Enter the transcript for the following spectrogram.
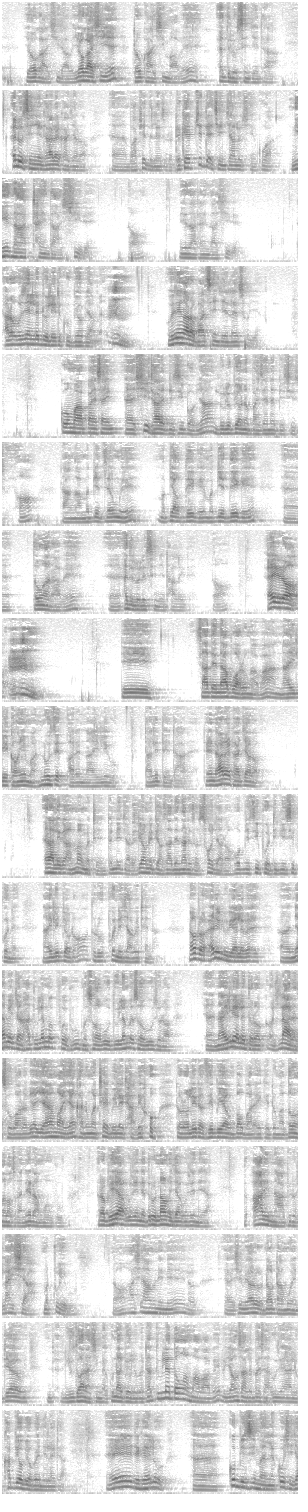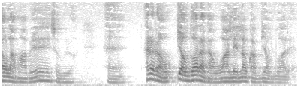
ယောဂရှိတာပဲယောဂရှိရင်ဒုက္ခရှိမှာပဲအဲ့ဒီလိုဆင်ကျင်ထား အဲ့လိုဆင်ကျင်ထားတဲ့ခါကျတော့အဲဘာဖြစ်တယ်လဲဆိုတော့တကယ်ဖြစ်တဲ့အချိန်ကြာလို့ရှိရင်ကိုကနေသာထိုင်သာရှိတယ်နော်နေသာထိုင်သာရှိတယ်ဒါတော့ဦးဇင်းလက်တွေ့လေးတစ်ခုပြောပြမယ်ဦးဇင်းကတော့ဗာဆင်ကျင်လဲဆိုရင်ကိုမှပိုင်ဆိုင်ရှိထားတဲ့ပစ္စည်းပေါ့ဗျာလူလူပြောနေပိုင်ဆိုင်တဲ့ပစ္စည်းဆိုရင်ဟောဒါငါမပြစ်ဆုံးခင်မပြောက်သေးခင်မပြစ်သေးခင်အဲသုံးရတာပဲအဲအဲ့ဒီလိုလေးဆင်ကျင်ထားလိုက်တယ်နော် အဲ့ဒီတော့ဒီစာတင်သားဘွားတို့ကပါနိုင်လေးကောင်းရင်မှာနှိုးစစ်ပါတဲ့နိုင်လေးကိုဒါလေးတင်ထားတယ်တင်ထားတဲ့ခါကျတော့အဲ့ဒါလေးကအမှတ်မတင်တနေ့ကျတော့တယောက်နဲ့တယောက်စာတင်သားတွေဆိုဆော့ကြတော့ဟိုပစ္စည်းဖွက်ဒီပစ္စည်းဖွက်နဲ့နိုင်လေးပြောက်တော့သူတို့ဖွက်နေကြပဲထင်တာနောက်တော့အဲ့ဒီလူတွေကလည်းပဲညဘက်ကျတော့ဟာသူလည်းမဖွက်ဘူးမစော်ဘူးသူလည်းမစော်ဘူးဆိုတော့ အဲနိုင်လေးကလည်းတော်တော်လှတယ်ဆိုပါတော့ဗျာရဟန်းမရဟန်းခါတော့ကထည့်ပေးလိုက်တာလေးကိုတော်တော်လေးတော့ဈေးပေးအောင်ပေါက်ပါတယ်အဲ့ခေတုန်းက300လောက်ဆိုတာနေတာမဟုတ်ဘူးဒါတော့ဘေးကဦးစင်းနေသူတို့နောက်နေကြဦးစင်းနေရသူအားတွေနာပြီးတော့လိုက်ရှာမတွေ့ဘူးနော်အားရှာမနေနဲ့လို့ရှင်မရတို့နောက်တာမွင်တရားယူသွားတာရှိမယ်ခုနပြောလို့ပဲဒါသူလည်းသုံးရမှာပါပဲလို့ရောင်းစားလည်းပတ်စံဦးစင်းအားလို့ခပ်ပြောပြောပဲနေလိုက်တာအေးတကယ်လို့အဲကိုပစ္စည်းမှန်လဲကိုရှိရောက်လာမှာပဲဆိုပြီးတော့အဲ အဲ့တော့ပျောက်သွားတာကဝါလေလောက်ကပျောက်သွားတယ်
